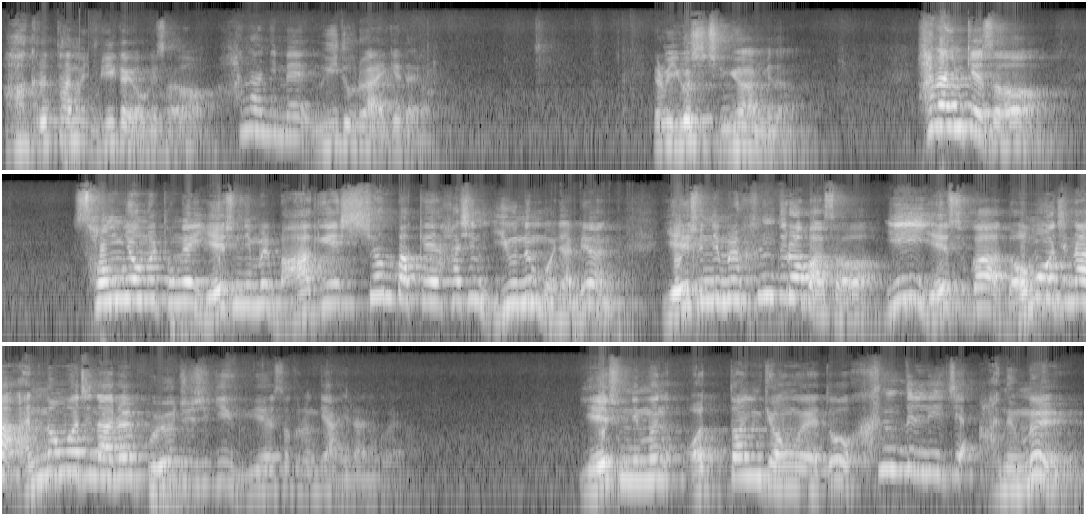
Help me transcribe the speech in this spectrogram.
아, 그렇다면 우리가 여기서 하나님의 의도를 알게 돼요. 여러분, 이것이 중요합니다. 하나님께서 성령을 통해 예수님을 마귀의 시험받게 하신 이유는 뭐냐면 예수님을 흔들어 봐서 이 예수가 넘어지나 안 넘어지나를 보여주시기 위해서 그런 게 아니라는 거예요. 예수님은 어떤 경우에도 흔들리지 않음을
